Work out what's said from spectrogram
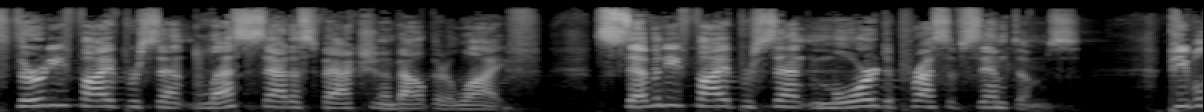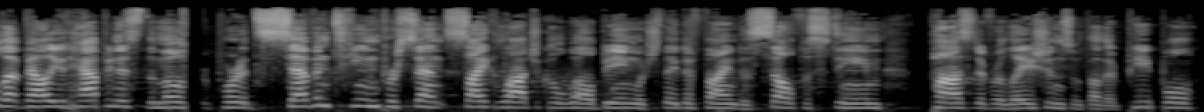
35% less satisfaction about their life, 75% more depressive symptoms. People that valued happiness the most reported 17% psychological well being, which they defined as self esteem, positive relations with other people,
